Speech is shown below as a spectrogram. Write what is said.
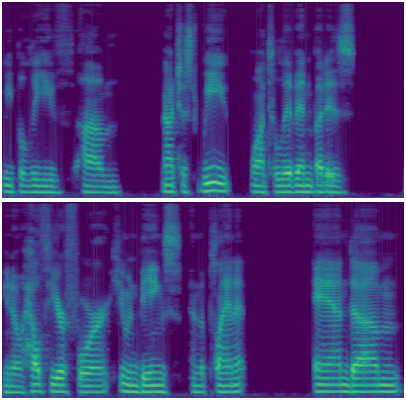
we believe um, not just we want to live in, but is you know healthier for human beings and the planet. And um,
